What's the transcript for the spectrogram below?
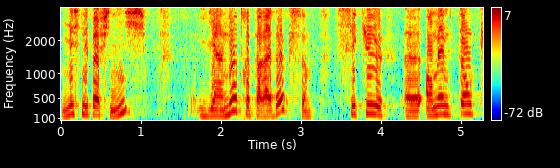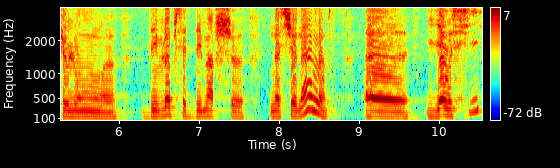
mais ce n'est pas fini. Il y a un autre paradoxe, c'est que en même temps que l'on développe cette démarche nationale, il y a aussi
